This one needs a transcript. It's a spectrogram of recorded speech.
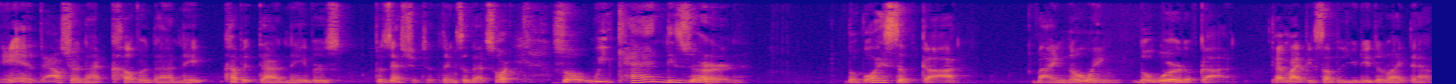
and thou shalt not cover thy na- covet thy neighbor's possessions and things of that sort. So we can discern the voice of God by knowing the word of God. That might be something you need to write down.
